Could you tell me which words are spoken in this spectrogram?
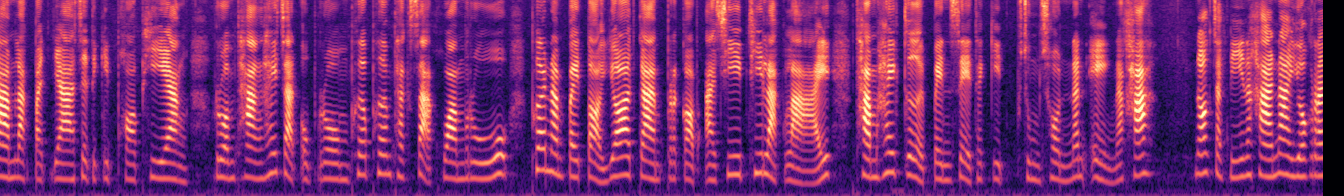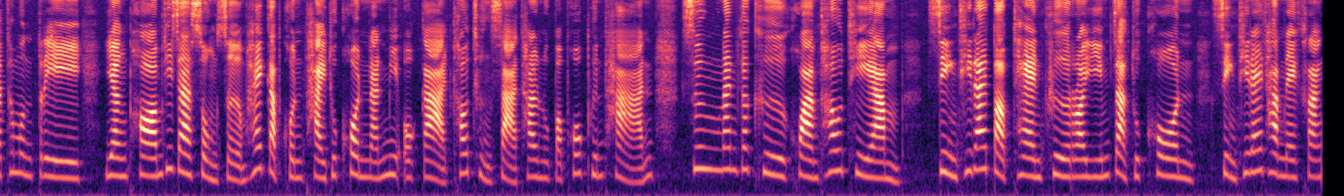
ตามหลักปรัชญาเศรษฐกิจพอเพียง รวมทั้งให้จัดอบรมเพื่อเพิ่มทักษะความรู้ เพื่อนำไปต่อยอดการประกอบอาชีพที่หลากหลายทำให้เกิดเป็นเศรษฐกิจชุมชนนั่นเองนะคะ นอกจากนี้นะคะ นายกรัฐมนตรียังพร้อมที่จะส่งเสริมให้กับคนไทยทุกคนนั้นมีโอกาสเข้าถึงสาธารณูปโภคพื้นฐาน ซึ่งนั่นก็คือความเท่าเทียม สิ่งที่ได้ตอบแทนคือรอยยิ้มจากทุกคน สิ่งที่ได้ทำในครั้ง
